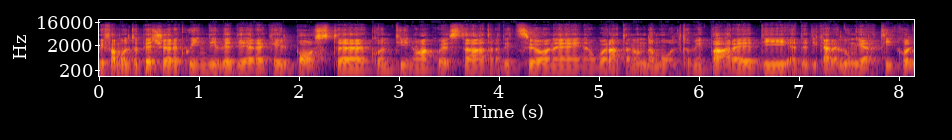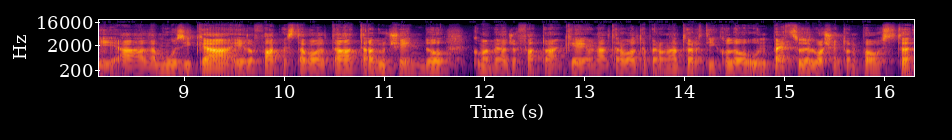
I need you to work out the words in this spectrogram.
Mi fa molto piacere quindi vedere che il Post continua questa tradizione inaugurata non da molto, mi pare, di dedicare lunghi articoli alla musica e lo fa questa volta traducendo, come aveva già fatto anche un'altra volta per un altro articolo, un pezzo del Washington Post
